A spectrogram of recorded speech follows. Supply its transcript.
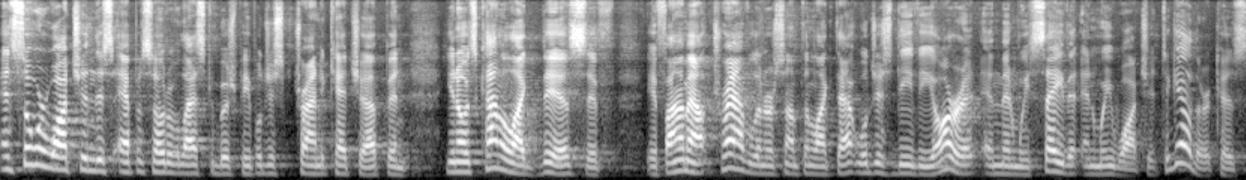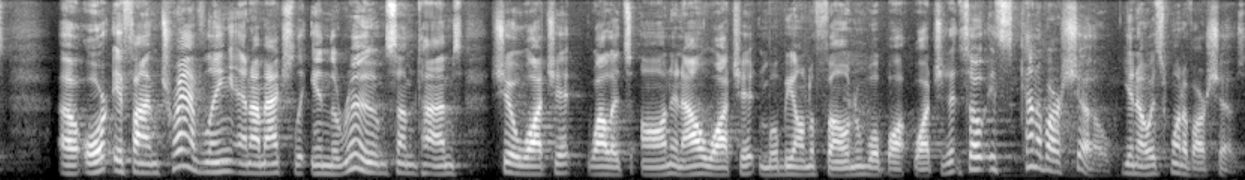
And so we're watching this episode of Alaskan Bush People, just trying to catch up. And you know, it's kind of like this. If if I'm out traveling or something like that, we'll just DVR it and then we save it and we watch it together. Because, uh, or if I'm traveling and I'm actually in the room, sometimes she'll watch it while it's on and I'll watch it and we'll be on the phone and we'll watch it. So it's kind of our show. You know, it's one of our shows.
